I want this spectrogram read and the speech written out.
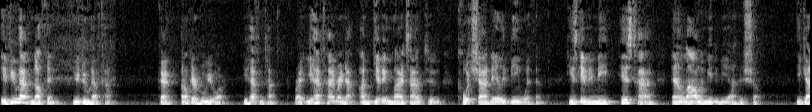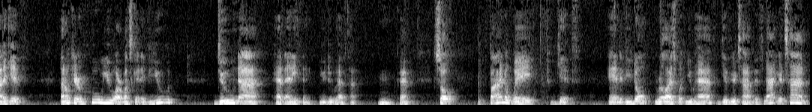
If you have nothing, you do have time. Okay? I don't care who you are. You have some time, right? You have time right now. I'm giving my time to Coach John Daly being with him. He's giving me his time and allowing me to be on his show. You got to give. I don't care who you are. Once again, if you do not have anything, you do have time. Mm. Okay? So find a way to give. And if you don't realize what you have, give your time. If not your time,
